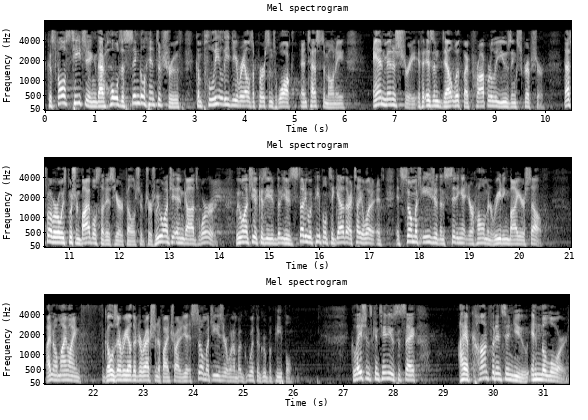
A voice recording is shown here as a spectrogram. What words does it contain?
Because false teaching that holds a single hint of truth completely derails a person's walk and testimony and ministry if it isn't dealt with by properly using Scripture. That's why we're always pushing Bible studies here at Fellowship Church. We want you in God's Word. We want you, because you, you study with people together. I tell you what, it's, it's so much easier than sitting at your home and reading by yourself. I know my mind goes every other direction if I try to do it. It's so much easier when I'm with a group of people. Galatians continues to say, I have confidence in you, in the Lord,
